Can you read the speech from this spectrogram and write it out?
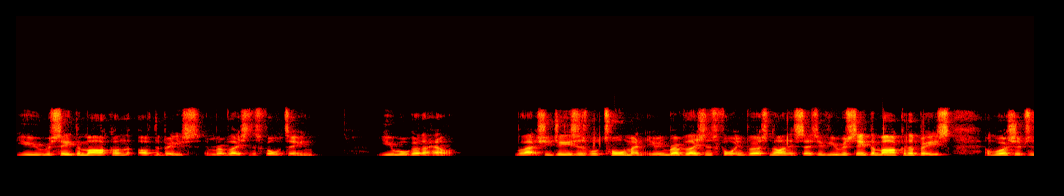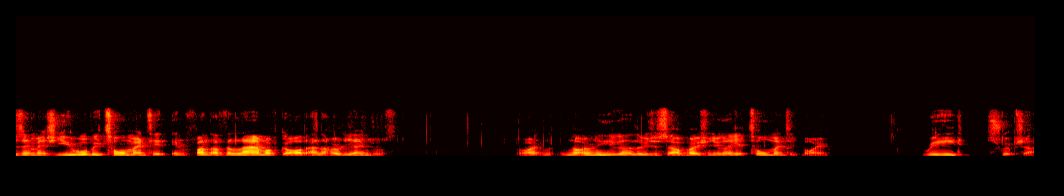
you receive the mark on of the beast in Revelations 14, you will go to hell. Well, actually, Jesus will torment you. In Revelations 14, verse 9, it says, If you receive the mark of the beast and worship his image, you will be tormented in front of the Lamb of God and the holy angels. Right? Not only are you going to lose your salvation, you're going to get tormented by him. Read Scripture.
